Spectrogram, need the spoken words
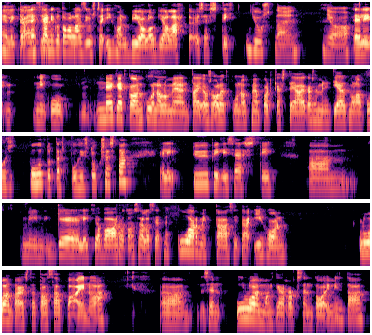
Eli Ja ehkä niin kuin tavallaan just se ihon biologia lähtöisesti. just näin, joo. Eli niin kuin, ne, ketkä on kuunnellut meidän, tai jos olet kuunnellut meidän podcasteja aikaisemmin, niin tiedät, että me ollaan puhuttu tästä puhistuksesta. Eli tyypillisesti äm, niin geelit ja vaahdot on sellaisia, että ne kuormittaa sitä ihon luontaista tasapainoa, ää, sen uloimman kerroksen toimintaa.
